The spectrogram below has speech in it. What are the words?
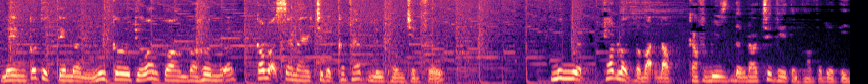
nên có thể tiềm ẩn nguy cơ thiếu an toàn và hơn nữa, các loại xe này chưa được cấp phép lưu thông trên phố. Minh Nguyệt, Pháp luật và bạn đọc Cafebiz đồng đáo TV tổng hợp và đưa tin.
